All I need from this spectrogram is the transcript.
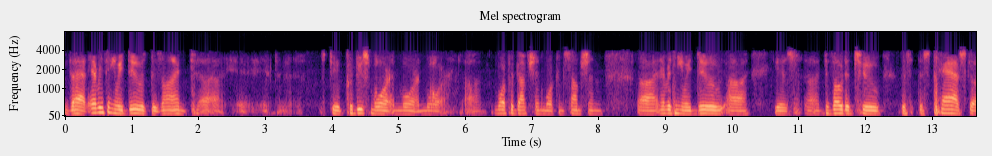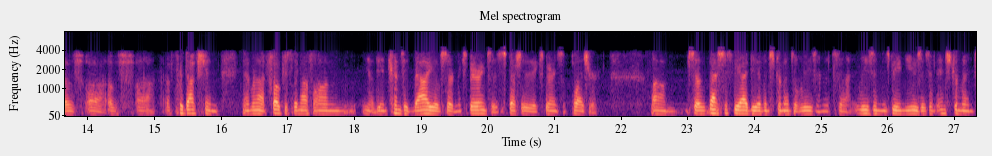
that everything we do is designed uh, to produce more and more and more, uh, more production, more consumption, uh, and everything we do uh, is uh, devoted to this, this task of uh, of, uh, of production, and we're not focused enough on you know the intrinsic value of certain experiences, especially the experience of pleasure. Um, so that's just the idea of instrumental reason. It's uh, reason is being used as an instrument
